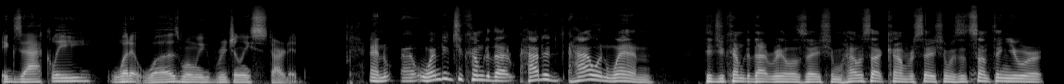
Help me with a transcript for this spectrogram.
exactly what it was when we originally started. And uh, when did you come to that? How did how and when did you come to that realization? How was that conversation? Was it something you were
